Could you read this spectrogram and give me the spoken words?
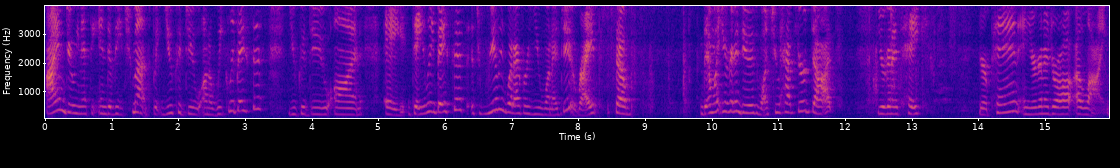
I'm doing at the end of each month, but you could do on a weekly basis, you could do on a daily basis. It's really whatever you wanna do, right? So then what you're gonna do is once you have your dot, you're gonna take your pen and you're gonna draw a line.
